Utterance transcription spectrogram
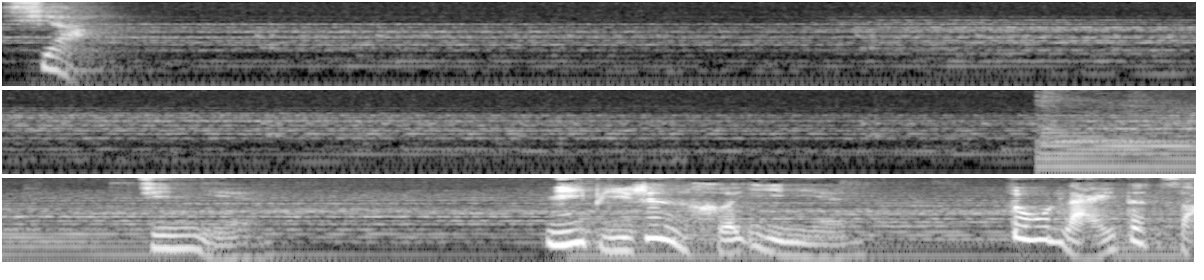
夏，今年你比任何一年都来得早，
